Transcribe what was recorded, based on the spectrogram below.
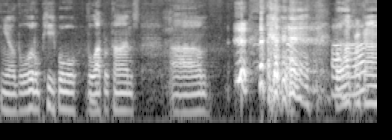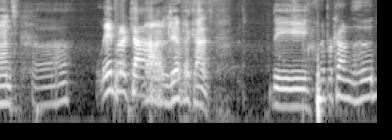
you know the little people, the leprechauns, um, the leprechauns, Leprechaun. uh, leprechauns, the Leprechaun in the hood.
